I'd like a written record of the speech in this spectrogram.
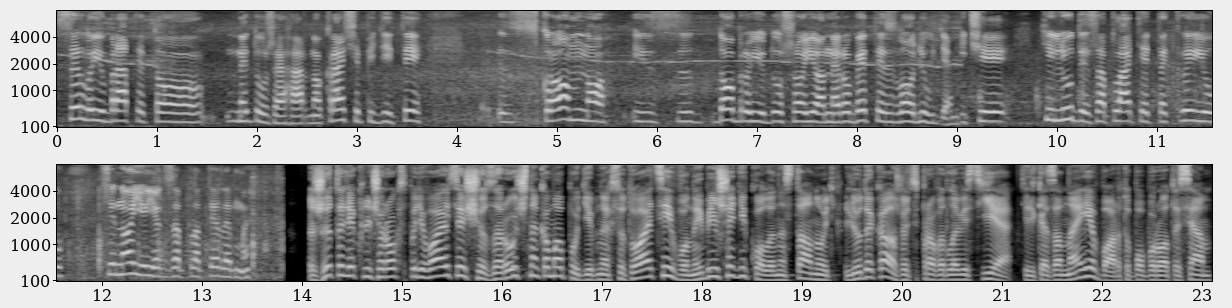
силою брати то не дуже гарно. Краще підійти скромно і з доброю душою, а не робити зло людям. І чи ті люди заплатять такою ціною, як заплатили ми. Жителі ключорок сподіваються, що заручниками подібних ситуацій вони більше ніколи не стануть. Люди кажуть, справедливість є, тільки за неї варто поборотися.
